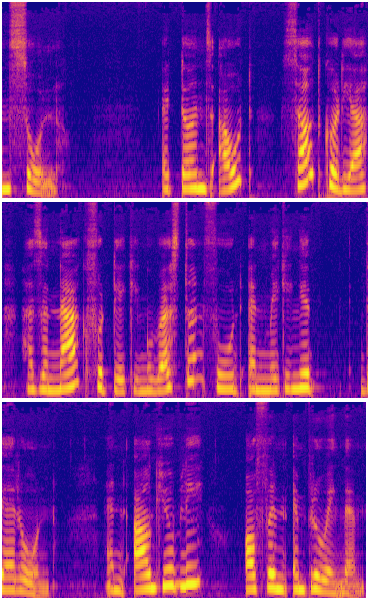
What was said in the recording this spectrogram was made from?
in Seoul. It turns out South Korea has a knack for taking Western food and making it their own, and arguably often improving them.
